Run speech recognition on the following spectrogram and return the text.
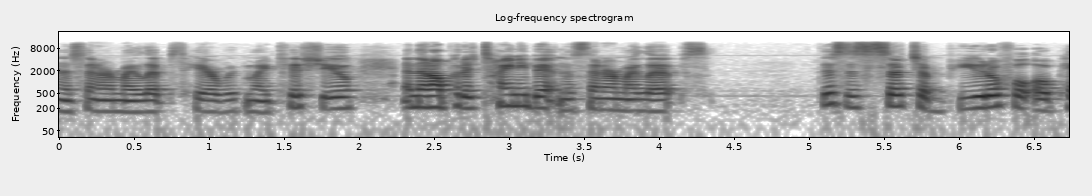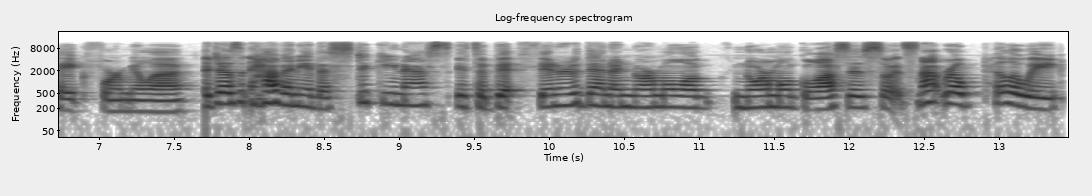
in the center of my lips here with my tissue and then I'll put a tiny bit in the center of my lips this is such a beautiful opaque formula. It doesn't have any of the stickiness. It's a bit thinner than a normal normal glosses, so it's not real pillowy.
